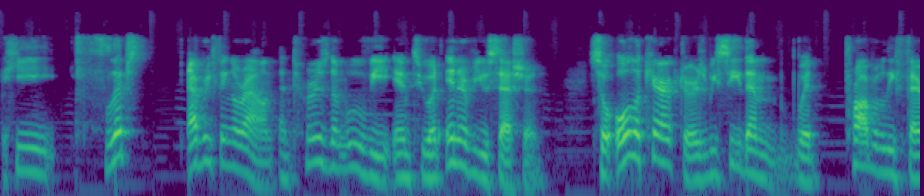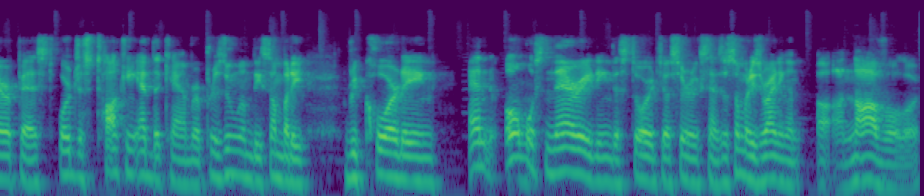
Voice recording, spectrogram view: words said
he flips everything around and turns the movie into an interview session. So all the characters we see them with probably therapist or just talking at the camera, presumably somebody recording and almost narrating the story to a certain extent. So somebody's writing an, a, a novel or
